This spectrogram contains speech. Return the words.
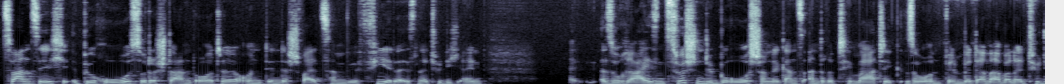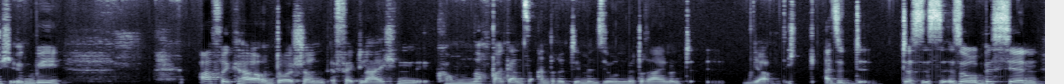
20 Büros oder Standorte und in der Schweiz haben wir vier. Da ist natürlich ein also Reisen zwischen den Büros schon eine ganz andere Thematik. So und wenn wir dann aber natürlich irgendwie Afrika und Deutschland vergleichen, kommen noch mal ganz andere Dimensionen mit rein und ja, ich, also das ist so ein bisschen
